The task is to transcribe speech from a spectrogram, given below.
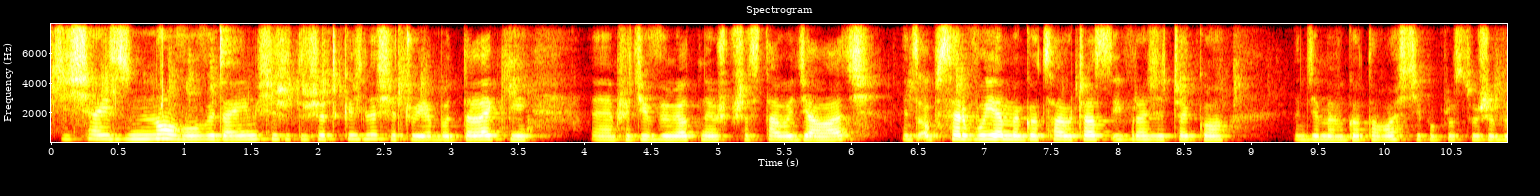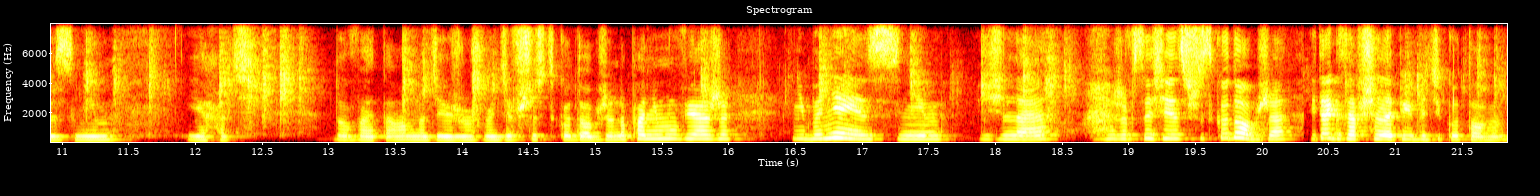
dzisiaj znowu wydaje mi się, że troszeczkę źle się czuje, bo te leki e, przeciwwymiotne już przestały działać, więc obserwujemy go cały czas i w razie czego będziemy w gotowości po prostu, żeby z nim jechać do weta. Mam nadzieję, że już będzie wszystko dobrze. No pani mówiła, że niby nie jest z nim źle, że w sensie jest wszystko dobrze. I tak zawsze lepiej być gotowym.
